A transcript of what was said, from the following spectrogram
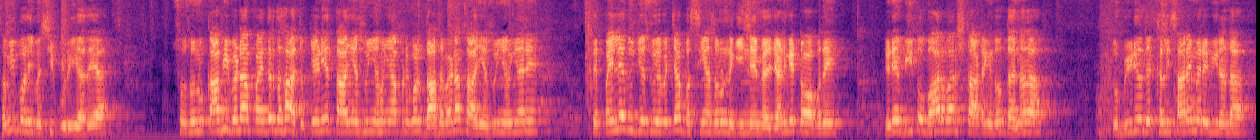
ਸਭੀ ਬੜੀ ਬੱਸੀ ਪੂਰੀ ਆ ਆ। ਸੋ ਤੁਹਾਨੂੰ ਕਾਫੀ ਬੈੜਾਂ ਆਪਾਂ ਇੱਧਰ ਦਿਖਾ ਚੁੱਕੇ ਜਿਹੜੀਆਂ ਤਾਜ਼ੀਆਂ ਸੂਈਆਂ ਹੋਈਆਂ, ਆਪਣੇ ਕੋਲ 10 ਬੈੜਾਂ ਤਾਜ਼ੀਆਂ ਸੂਈਆਂ ਹੋਈਆਂ ਨੇ। ਤੇ ਪਹਿਲੇ ਦੂਜੇ ਸੂਏ ਵਿੱਚ ਆ, ਬੱਸੀਆਂ ਤੁਹਾਨੂੰ ਨਗੀਨੇ ਮਿਲ ਜਾਣਗੇ ਟੌਪ ਦੇ। ਜਿਹੜੀਆਂ 20 ਤੋਂ ਬਾਹਰ-ਬਾਹਰ ਸਟਾਰਟਿੰਗ ਦੁੱਧ ਆ ਇਹਨਾਂ ਦਾ। ਸੋ ਵੀਡੀਓ ਦੇਖਣ ਲਈ ਸਾਰੇ ਮੇਰੇ ਵੀਰਾਂ ਦਾ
